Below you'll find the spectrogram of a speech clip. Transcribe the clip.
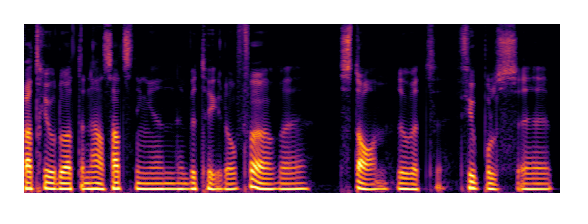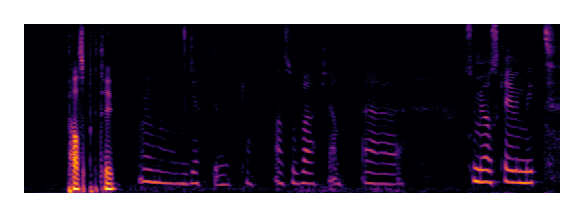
Vad tror du att den här satsningen betyder för eh, stan ur ett fotbollsperspektiv? Mm, jättemycket, alltså verkligen. Eh, som jag skrev i mitt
